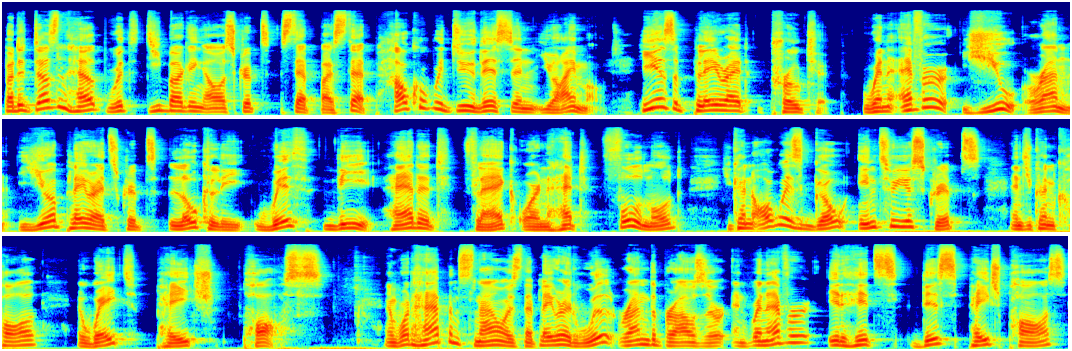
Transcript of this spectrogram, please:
But it doesn't help with debugging our scripts step by step. How could we do this in UI mode? Here's a Playwright pro tip whenever you run your Playwright scripts locally with the headed flag or in head full mode, you can always go into your scripts and you can call await page pause. And what happens now is that Playwright will run the browser and whenever it hits this page pause,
